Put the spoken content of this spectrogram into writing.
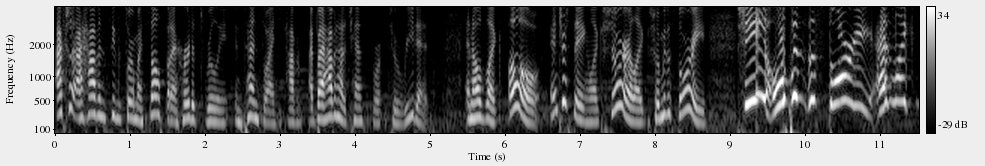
actually, I haven't seen the story myself, but I heard it's really intense. So I just haven't, I, but I haven't had a chance for to read it. And I was like, oh, interesting. Like, sure. Like, show me the story. She opens the story and like,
